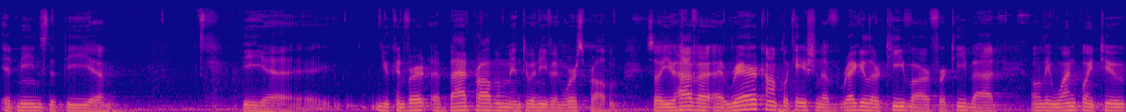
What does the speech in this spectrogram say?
it means that the um, the uh, you convert a bad problem into an even worse problem. So you have a, a rare complication of regular TEVAR for TBAD, only 1.2,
